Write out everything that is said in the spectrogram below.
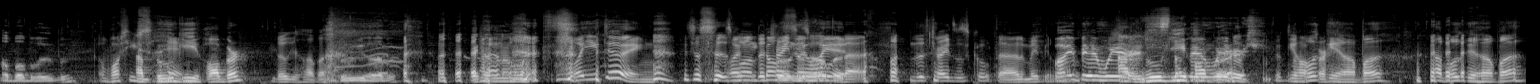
Blah. What are you A saying? boogie hobber. Boogie hopper. Blah, blah. I don't know what. What are you doing? It's just it's Why one of the trains gone is called that. One of the trains is called that. Maybe Why are you being weird? boogie Stop being hopper. weird. boogie hopper. Boogie hopper. A boogie hopper.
